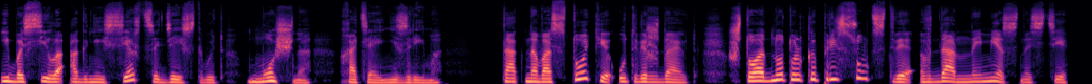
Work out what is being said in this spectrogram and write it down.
ибо сила огней сердца действует мощно, хотя и незримо. Так на Востоке утверждают, что одно только присутствие в данной местности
